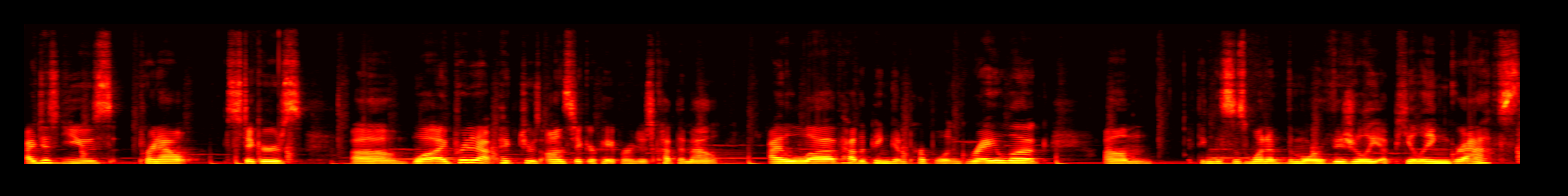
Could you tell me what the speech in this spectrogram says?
I just use printout stickers. Um, well, I printed out pictures on sticker paper and just cut them out. I love how the pink and purple and gray look. Um, I think this is one of the more visually appealing graphs.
